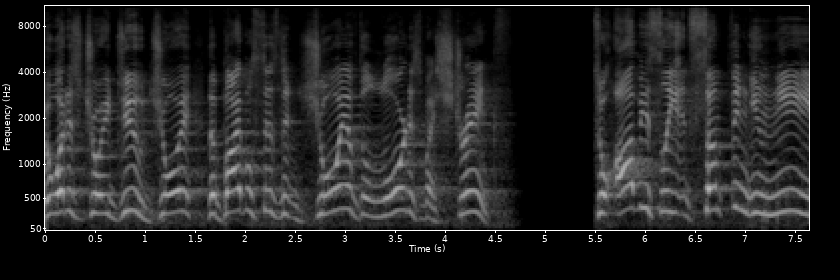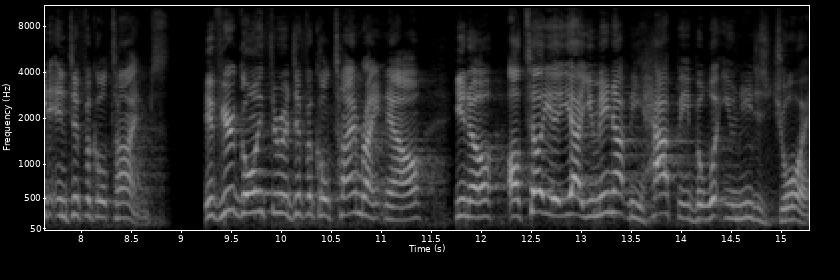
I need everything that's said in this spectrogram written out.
But what does joy do? Joy, the Bible says that joy of the Lord is my strength. So obviously, it's something you need in difficult times. If you're going through a difficult time right now, you know, I'll tell you, yeah, you may not be happy, but what you need is joy.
